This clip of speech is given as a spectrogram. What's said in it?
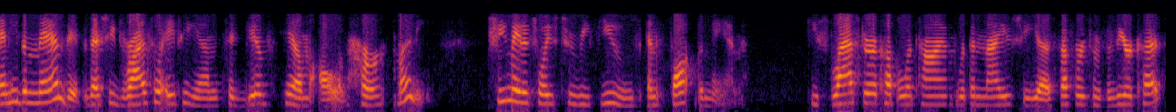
And he demanded that she drive to an ATM to give him all of her money. She made a choice to refuse and fought the man. He slashed her a couple of times with a knife. She uh, suffered some severe cuts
